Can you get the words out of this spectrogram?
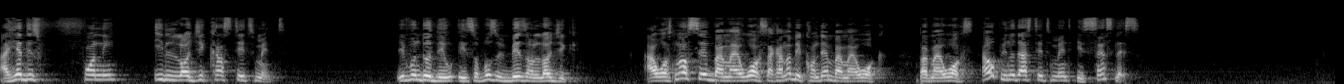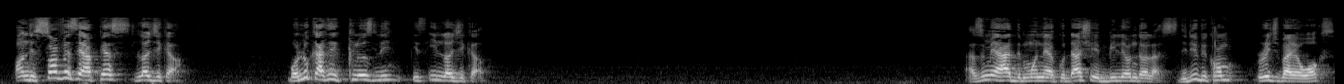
I hear this funny, illogical statement. Even though they, it's supposed to be based on logic. I was not saved by my works. I cannot be condemned by my work, by my works. I hope you know that statement is senseless. On the surface, it appears logical. But look at it closely, it's illogical. Assuming I had the money, I could dash you a billion dollars. Did you become rich by your works?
